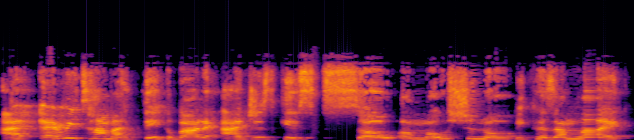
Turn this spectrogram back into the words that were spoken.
I every time I think about it, I just get so emotional because I'm like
